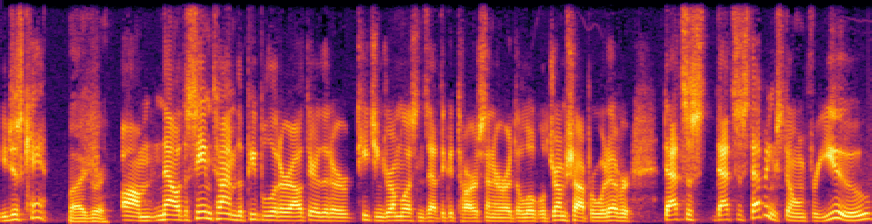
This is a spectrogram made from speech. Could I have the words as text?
You just can't. I agree. Um, now, at the same time, the people that are out there that are teaching drum lessons at the Guitar Center or at the local drum shop or whatever, that's a that's a stepping stone for you.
